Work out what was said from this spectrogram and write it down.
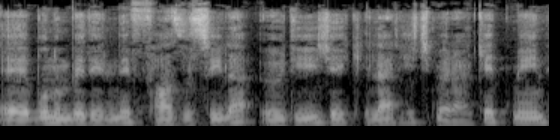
Ee, bunun bedelini fazlasıyla ödeyecekler hiç merak etmeyin.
